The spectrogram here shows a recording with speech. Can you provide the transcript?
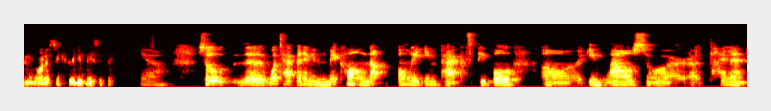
and water security, basically. Yeah. So the what's happening in the Mekong not only impacts people uh, in Laos or uh, Thailand,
